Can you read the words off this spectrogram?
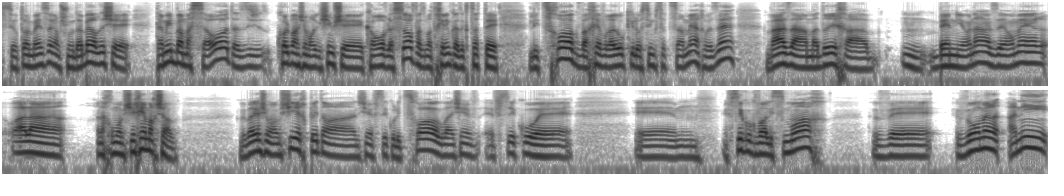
סרטון באינסטגרם, שהוא מדבר על זה שתמיד במסעות, אז כל פעם שמרגישים שקרוב לסוף, אז מתחילים כזה קצת אה, לצחוק, והחבר'ה היו כאילו עושים קצת שמח וזה, ואז המדריך הבן יונה הזה אומר, וואלה, אנחנו ממשיכים עכשיו. וברגע שהוא ממשיך, פתאום האנשים הפסיקו לצחוק, ואנשים הפסיקו, אה, אה, הפסיקו כבר לשמוח, ו, והוא אומר, אני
